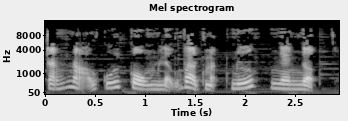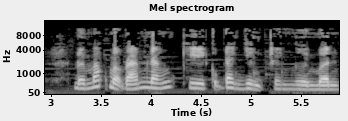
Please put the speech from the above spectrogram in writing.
trắng nõn cuối cùng lẫn vào mặt nước, ngang ngực. Đôi mắt màu rám nắng kia cũng đang dừng trên người mình.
